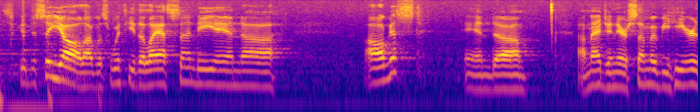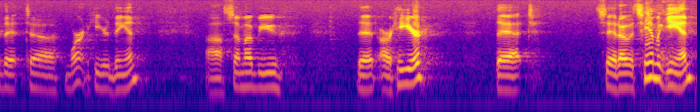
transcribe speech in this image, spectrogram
It's good to see y'all. I was with you the last Sunday in uh, August, and um, I imagine there are some of you here that uh, weren't here then. Uh, some of you that are here that said, Oh, it's him again.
